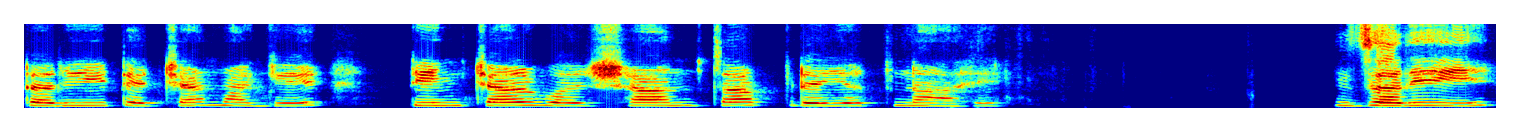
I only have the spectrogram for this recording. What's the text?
तरी त्याच्यामागे तीन चार वर्षांचा प्रयत्न आहे. जरी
